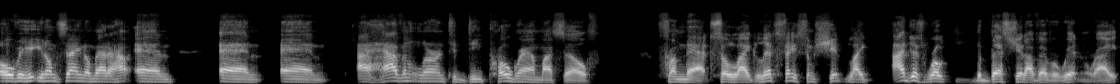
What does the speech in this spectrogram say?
Over here, you know what I'm saying? No matter how and and and I haven't learned to deprogram myself from that. So, like, let's say some shit like I just wrote the best shit I've ever written, right?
